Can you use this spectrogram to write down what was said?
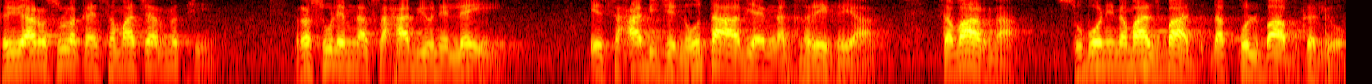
કહ્યું યાર રસૂલા, કઈ સમાચાર નથી. રસૂલ એમના સહાબીઓને લઈ, એ સહાબી જે નહોતા આવ્યા, એમના ઘરે ગયા, સવારના સુબોની નમાઝ બાદ દક્કુલ બાબ કર્યો.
